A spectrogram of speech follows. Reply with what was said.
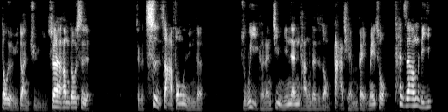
都有一段距离。虽然他们都是这个叱咤风云的，足以可能进名人堂的这种大前辈，没错。但是他们离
